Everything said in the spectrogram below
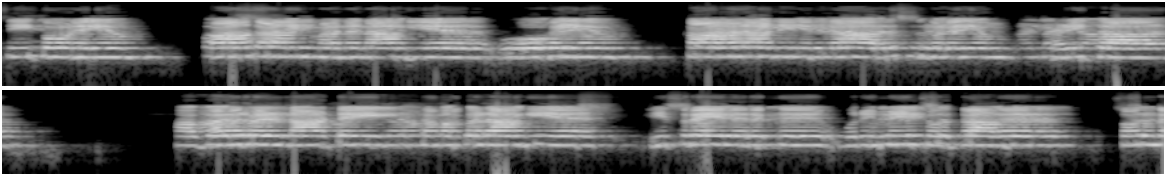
சீகோனையும் பாசானின் மன்னனாகிய ஓகையும் கானானின் எல்லா அரசுகளையும் அழித்தார். அவர்கள் நாட்டை தம் மக்களாகிய இஸ்ரேலருக்கு உரிமை சொத்தாக சொந்த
